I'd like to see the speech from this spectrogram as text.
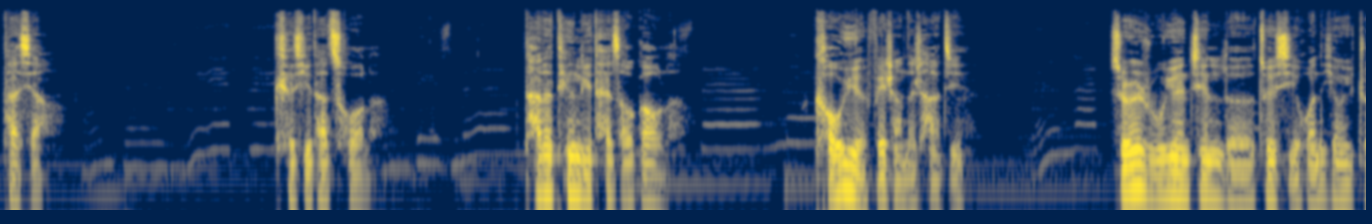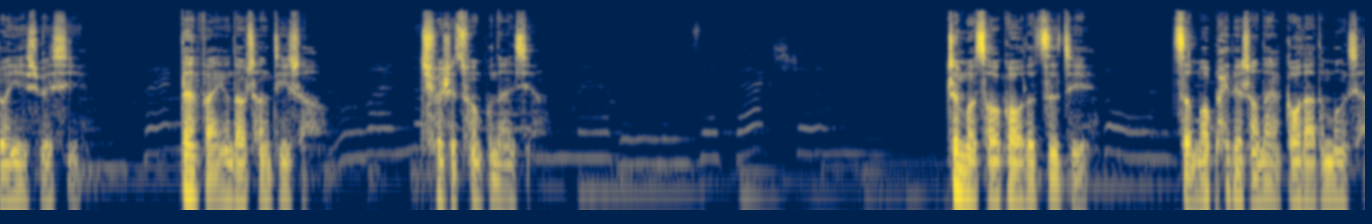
他想。可惜他错了，他的听力太糟糕了，口语也非常的差劲。虽然如愿进了最喜欢的英语专业学习，但反映到成绩上。却是寸步难行。这么糟糕的自己，怎么配得上那样高大的梦想？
